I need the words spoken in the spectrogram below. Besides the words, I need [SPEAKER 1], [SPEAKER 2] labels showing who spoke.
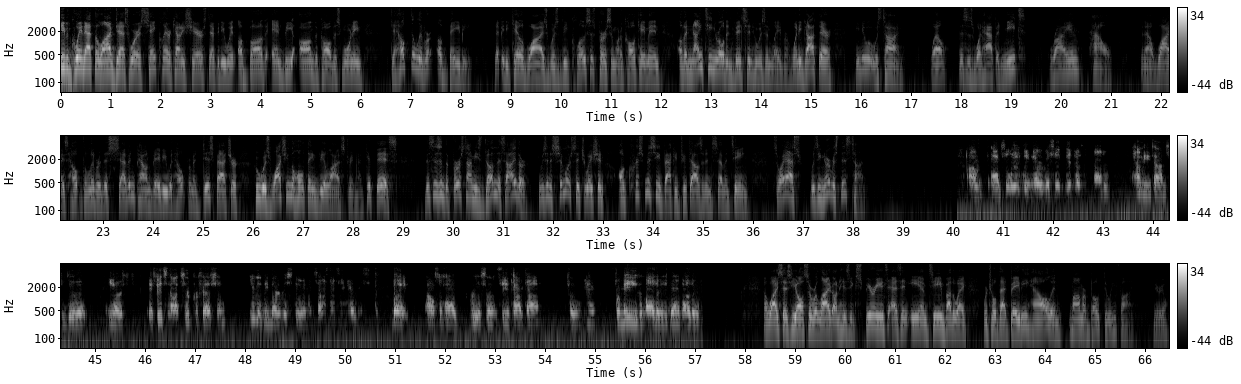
[SPEAKER 1] Stephen Quinn at the live desk where a St. Clair County Sheriff's deputy went above and beyond the call this morning to help deliver a baby. Deputy Caleb Wise was the closest person when a call came in of a 19 year old in Vincent who was in labor. When he got there, he knew it was time. Well, this is what happened. Meet Ryan Howell. Now, Wise helped deliver this seven pound baby with help from a dispatcher who was watching the whole thing via live stream. Now, get this. This isn't the first time he's done this either. He was in a similar situation on Christmas Eve back in 2017. So I asked, was he nervous this time?
[SPEAKER 2] I'm absolutely nervous. It, it doesn't matter how many times you do it. You know, if, if it's not your profession, you're going to be nervous doing it. So I was definitely nervous, but I also had reassurance the entire time for you know for me, the mother, the grandmother,
[SPEAKER 1] now, Wise says he also relied on his experience as an EMT. And by the way, we're told that baby, Howell, and mom are both doing fine. Muriel.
